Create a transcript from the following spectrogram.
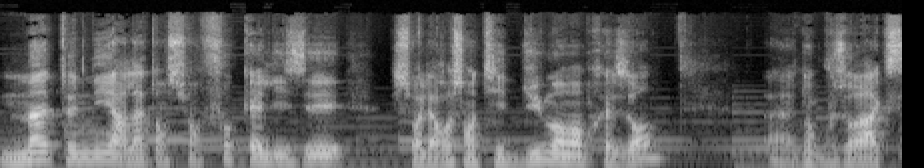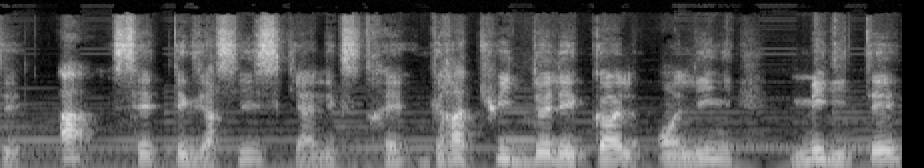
maintenir l'attention focalisée sur les ressentis du moment présent. Euh, donc vous aurez accès à cet exercice qui est un extrait gratuit de l'école en ligne Méditer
